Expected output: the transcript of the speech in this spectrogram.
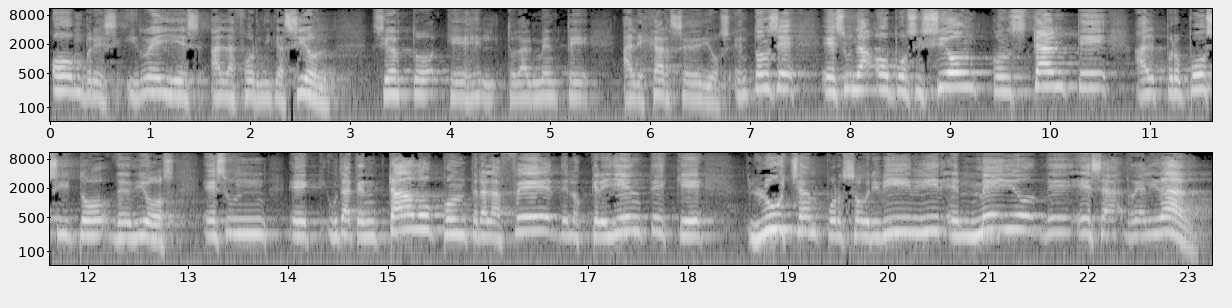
hombres y reyes a la fornicación, ¿cierto? Que es totalmente alejarse de Dios. Entonces es una oposición constante al propósito de Dios. Es un, eh, un atentado contra la fe de los creyentes que luchan por sobrevivir en medio de esa realidad.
